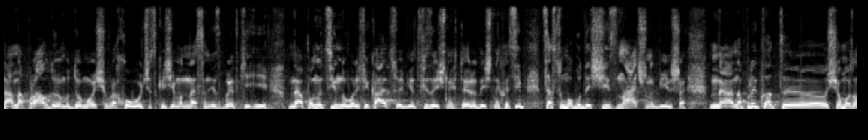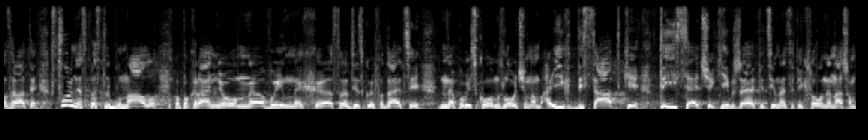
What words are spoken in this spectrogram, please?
А направду я думаю, що враховуючи, скажімо, нанесені збитки і повноцінну верифікацію від фізичних та юридичних осіб, ця сума буде ще значно більше. Наприклад, е, що можна згадати? Створення спецтрибуналу по покаранню винних е, серед Російської Федерації по військовим злочинам, а їх десятки тисяч, які вже офіційно зафіксовані нашим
